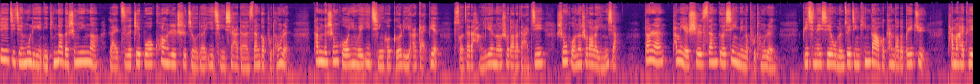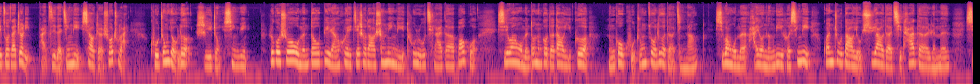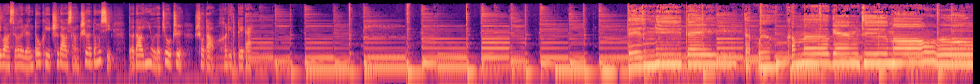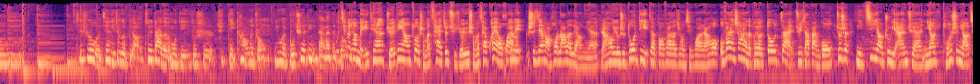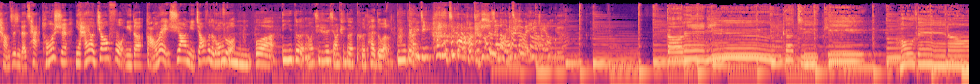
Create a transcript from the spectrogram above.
这一集节目里，你听到的声音呢，来自这波旷日持久的疫情下的三个普通人。他们的生活因为疫情和隔离而改变，所在的行业呢受到了打击，生活呢受到了影响。当然，他们也是三个幸运的普通人。比起那些我们最近听到和看到的悲剧，他们还可以坐在这里，把自己的经历笑着说出来。苦中有乐是一种幸运。如果说我们都必然会接受到生命里突如其来的包裹，希望我们都能够得到一个能够苦中作乐的锦囊。希望我们还有能力和心力关注到有需要的其他的人们。希望所有的人都可以吃到想吃的东西，得到应有的救治，受到合理的对待。again tomorrow. 其实我建立这个表最大的目的就是去抵抗那种因为不确定带来的。我基本上每一天决定要做什么菜，就取决于什么菜快要坏了。因为时间往后拉了两年，然后又是多地在爆发的这种情况，然后我发现上海的朋友都在居家办公，就是你既要注意安全，你要同时你要抢自己的菜，同时你还要交付你的岗位需要你交付的工作。嗯，我第一顿我其实想吃的可太多了。第一顿他已经他已经计划了好几个，现在我看到了一个表格。Darling, you've got to keep holding on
